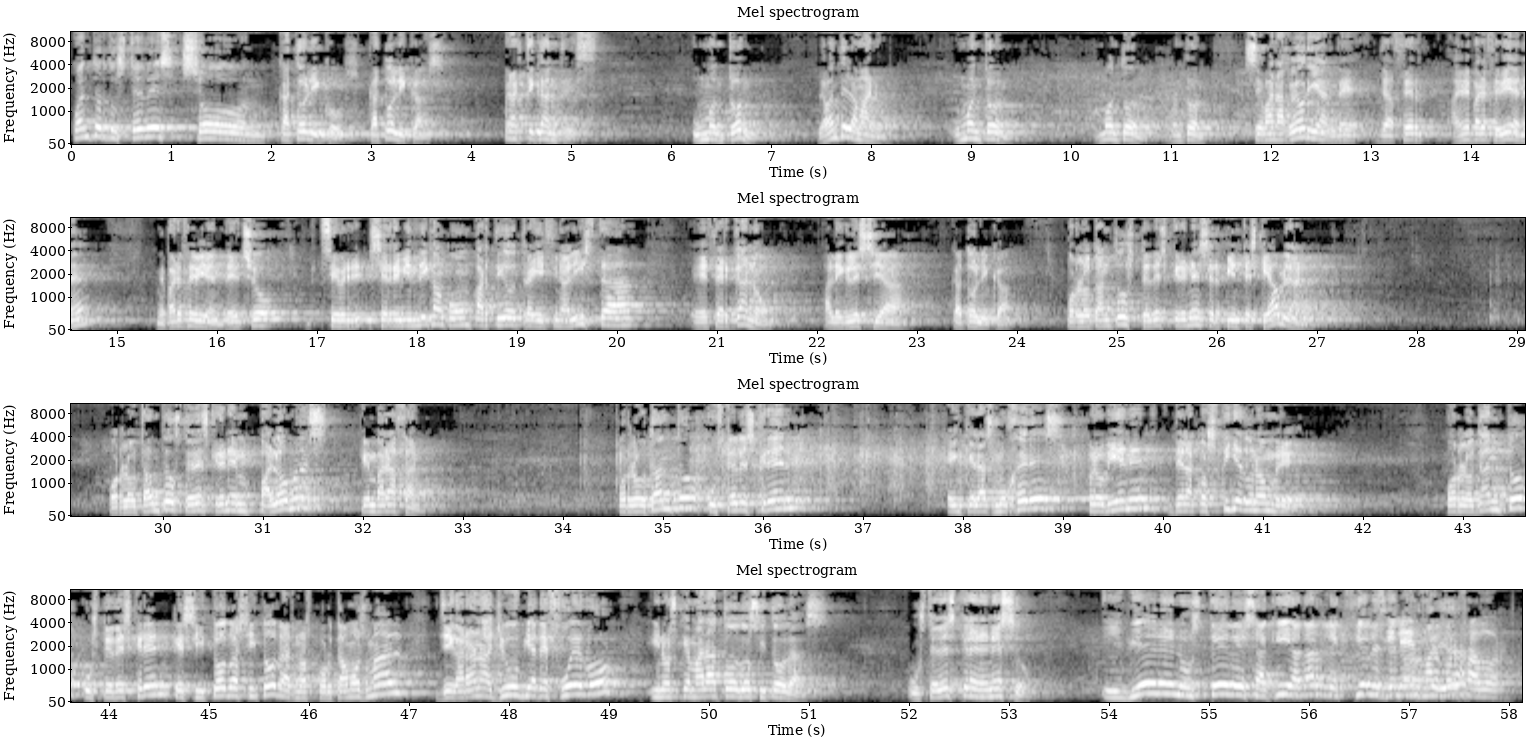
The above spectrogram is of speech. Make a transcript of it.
¿Cuántos de ustedes son católicos, católicas, practicantes? Un montón. Levanten la mano. Un montón. Un montón, un montón. Se vanaglorian de, de hacer. A mí me parece bien, ¿eh? Me parece bien. De hecho, se, se reivindican como un partido tradicionalista, eh, cercano a la Iglesia católica. Por lo tanto, ustedes creen en serpientes que hablan. Por lo tanto, ustedes creen en palomas que embarazan. Por lo tanto, ustedes creen en que las mujeres provienen de la costilla de un hombre. Por lo tanto, ustedes creen que si todas y todas nos portamos mal, llegará una lluvia de fuego y nos quemará a todos y todas. Ustedes creen en eso. Y vienen ustedes aquí a dar lecciones de normalidad. por favor.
